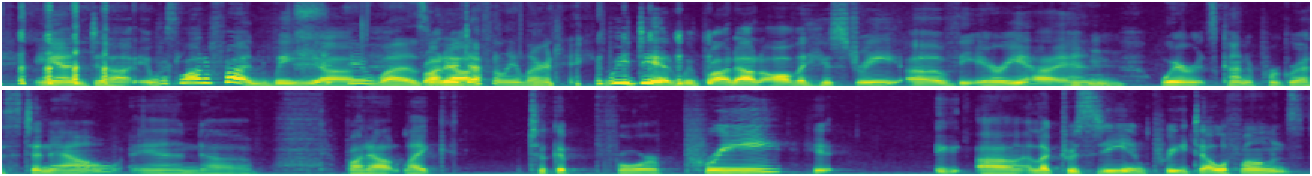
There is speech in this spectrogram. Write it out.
and uh, it was a lot of fun. We uh, It was. we were out- definitely learning. we did. We brought out all the history of the area and Mm-hmm. where it's kind of progressed to now, and uh, brought out like took it for pre uh, electricity and pre telephones,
